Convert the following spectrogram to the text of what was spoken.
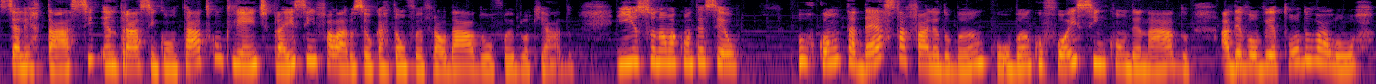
se alertasse, entrasse em contato com o cliente para aí sim falar o seu cartão foi fraudado ou foi bloqueado. E isso não aconteceu. Por conta desta falha do banco, o banco foi sim condenado a devolver todo o valor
